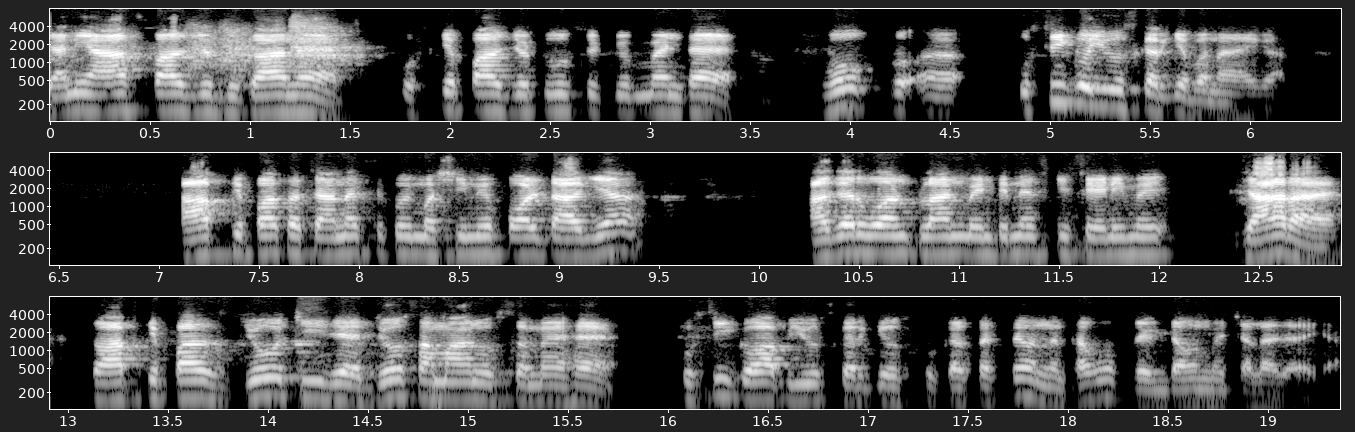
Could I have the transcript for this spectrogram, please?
यानी आसपास जो दुकान है उसके पास जो टूल्स इक्विपमेंट है वो उसी को यूज़ करके बनाएगा आपके पास अचानक से कोई मशीन में फॉल्ट आ गया अगर वो अनप्लान मेंटेनेंस की श्रेणी में जा रहा है तो आपके पास जो चीज़ है, जो सामान उस समय है, उसी को आप यूज़ करके उसको कर सकते हो, अन्यथा वो ब्रेकडाउन में चला जाएगा।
